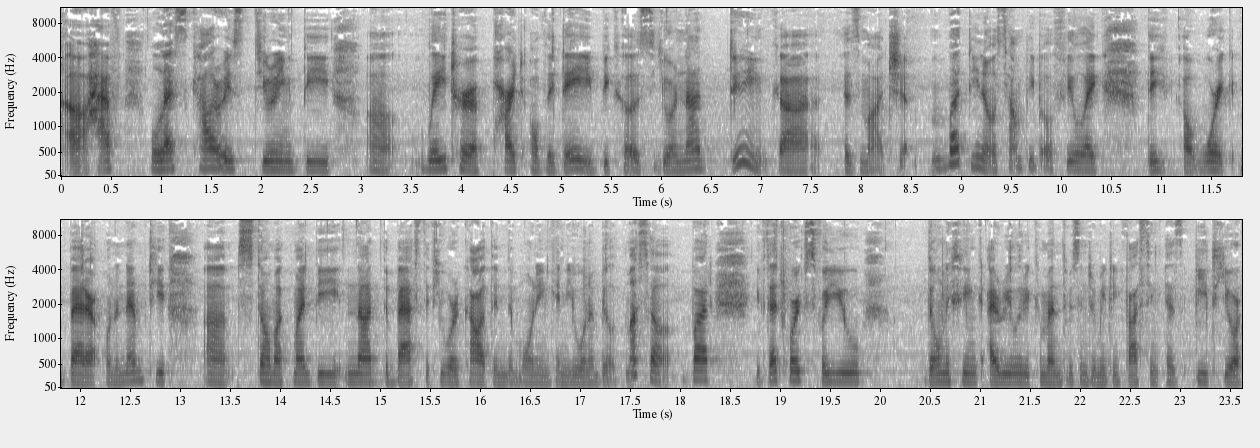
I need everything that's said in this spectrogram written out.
uh, have less calories during the uh, later part of the day because you're not doing uh, as much. But you know, some people feel like they uh, work better on an empty um, stomach. Might be not the best if you work out in the morning and you want to build muscle. But if that works for you, the only thing I really recommend with intermittent fasting is eat your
